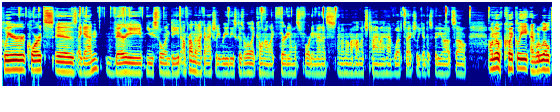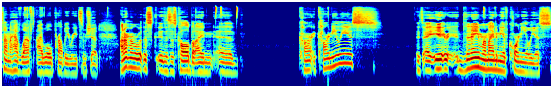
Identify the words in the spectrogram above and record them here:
Clear quartz is, again, very useful indeed. I'm probably not going to actually read these because we're like coming on like 30, almost 40 minutes, and I don't know how much time I have left to actually get this video out, so I'm going to go quickly, and what little time I have left, I will probably read some shit. I don't remember what this this is called, but I, uh, Car Carnelius? It's, uh, it, the name reminded me of Cornelius,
